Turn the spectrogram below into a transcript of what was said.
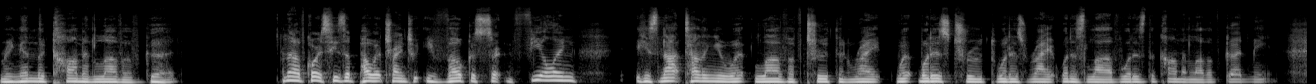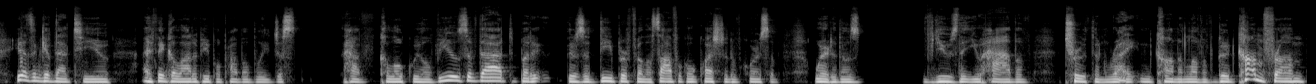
ring in the common love of good. Now, of course, he's a poet trying to evoke a certain feeling. He's not telling you what love of truth and right what what is truth what is right what is love what is the common love of good mean. He doesn't give that to you. I think a lot of people probably just have colloquial views of that but it, there's a deeper philosophical question of course of where do those views that you have of truth and right and common love of good come from?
